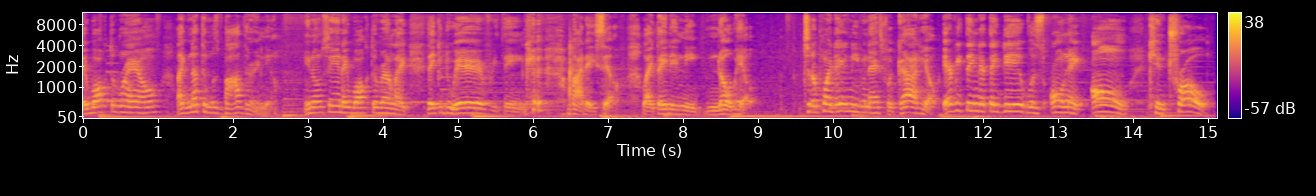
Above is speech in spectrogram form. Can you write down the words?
They walked around like nothing was bothering them. You know what I'm saying? They walked around like they could do everything by themselves like they didn't need no help to the point they didn't even ask for God help. Everything that they did was on their own control.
